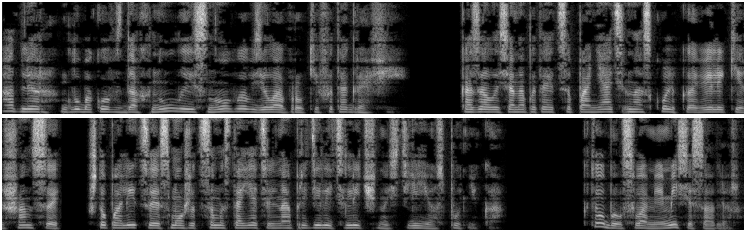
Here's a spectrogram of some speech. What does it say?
Адлер глубоко вздохнула и снова взяла в руки фотографии. Казалось, она пытается понять, насколько велики шансы, что полиция сможет самостоятельно определить личность ее спутника. «Кто был с вами, миссис Адлер?»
